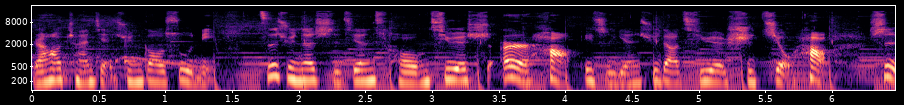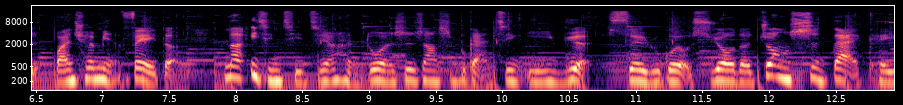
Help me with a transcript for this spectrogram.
然然后传简讯告诉你咨询的时间。从七月十二号一直延续到七月十九号，是完全免费的。那疫情期间，很多人事实上是不敢进医院，所以如果有需要的壮士代，可以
